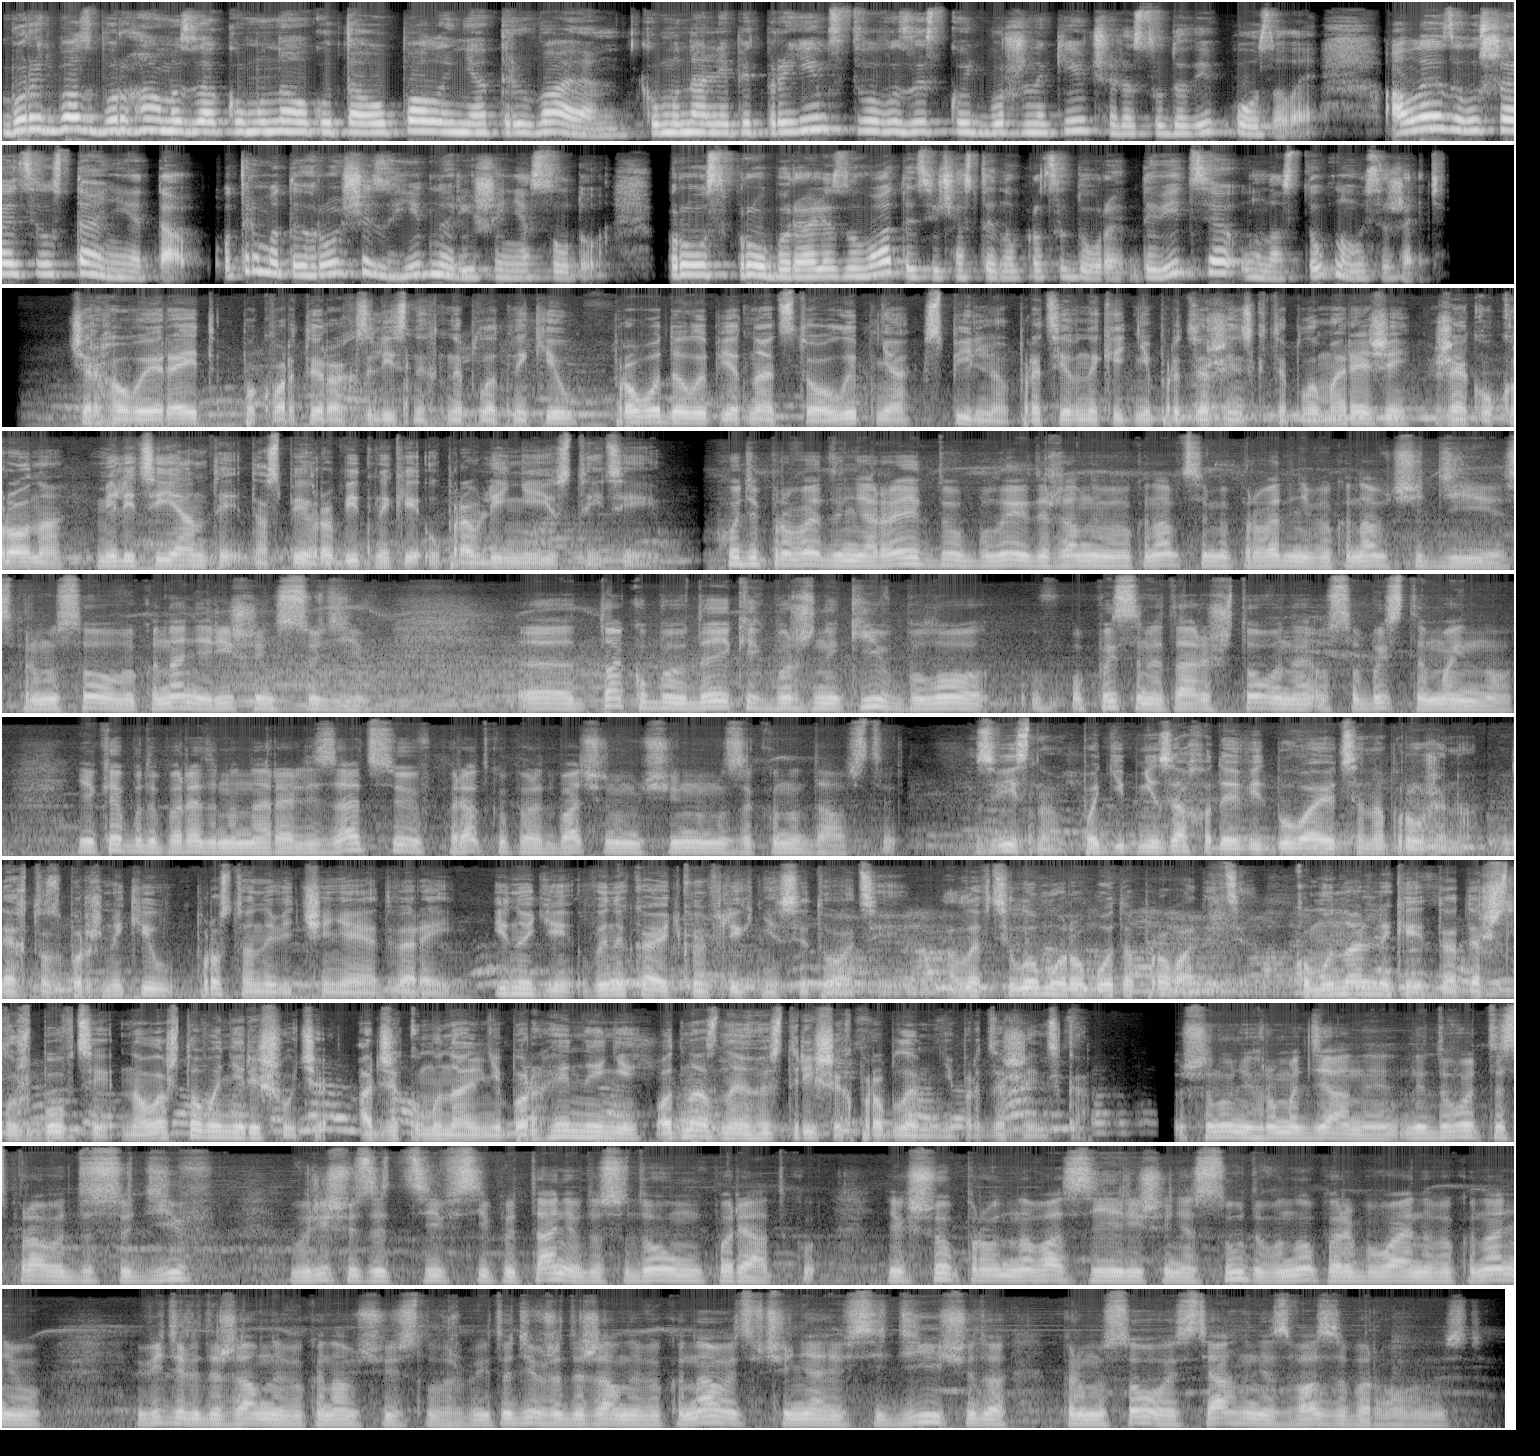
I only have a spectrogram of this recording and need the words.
Боротьба з боргами за комуналку та опалення триває. Комунальні підприємства визискують боржників через судові позови, але залишається останній етап отримати гроші згідно рішення суду. Про спроби реалізувати цю частину процедури дивіться у наступному сюжеті. Черговий рейд по квартирах злісних неплатників проводили 15 липня спільно працівники Дніпродзержинськ тепломережі, ЖЕКу Крона, міліціянти та співробітники управління юстиції. В ході проведення рейду були державними виконавцями проведені виконавчі дії з примусового виконання рішень судів. Е, Так, у деяких боржників було описане та арештоване особисте майно, яке буде передано на реалізацію в порядку, передбаченому чинному законодавстві. Звісно, подібні заходи відбуваються напружено. Дехто з боржників просто не відчиняє дверей. Іноді виникають конфліктні ситуації, але в цілому робота провадиться. Комунальники та держслужбовці налаштовані рішуче, адже комунальні борги нині одна з найгостріших проблем Дніпродзержинська. Шановні громадяни, не доводьте справи до судів, вирішуються ці всі питання в досудовому порядку. Якщо на вас є рішення суду, воно перебуває на виконанні у відділі Державної виконавчої служби. І тоді вже державний виконавець вчиняє всі дії щодо примусового стягнення з вас заборгованості.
